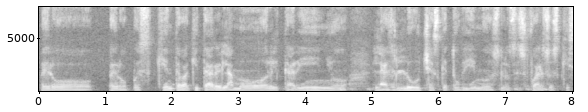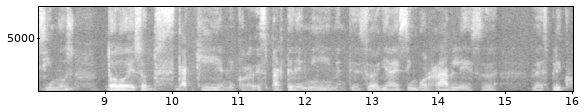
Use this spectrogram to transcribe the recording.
Pero, pero pues, ¿quién te va a quitar el amor, el cariño, las luchas que tuvimos, los esfuerzos que hicimos? Todo eso pues, está aquí en mi corazón, es parte de mí, ¿me? Eso ya es imborrable, eso, me explico.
